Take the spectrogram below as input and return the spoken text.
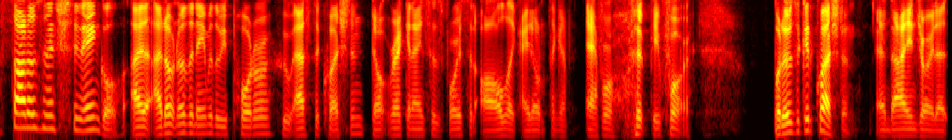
thought it was an interesting angle. I, I don't know the name of the reporter who asked the question. Don't recognize his voice at all. Like I don't think I've ever heard it before. But it was a good question, and I enjoyed it.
